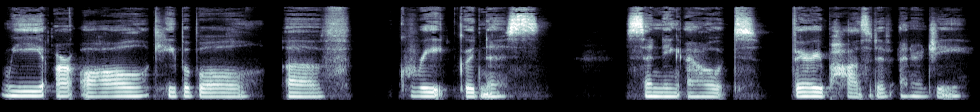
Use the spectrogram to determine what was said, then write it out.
We are all capable of great goodness, sending out very positive energy.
